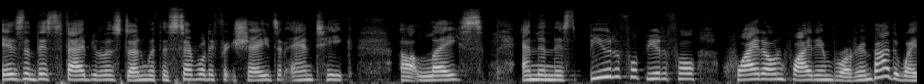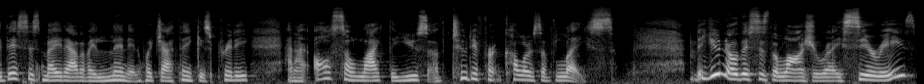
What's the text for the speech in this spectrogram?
Isn't this fabulous? Done with the several different shades of antique uh, lace. And then this beautiful, beautiful white on white embroidery. And by the way, this is made out of a linen, which I think is pretty. And I also like the use of two different colors of lace. You know this is the lingerie series.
